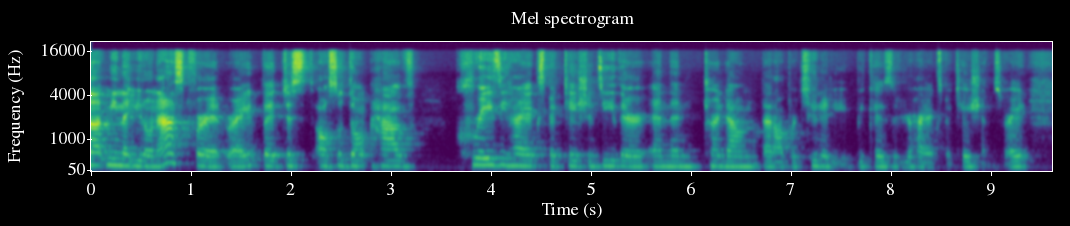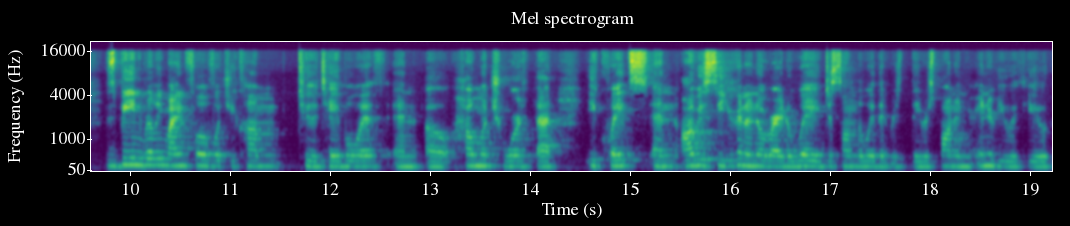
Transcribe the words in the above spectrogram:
not mean that you don't ask for it, right? But just also don't have crazy high expectations either and then turn down that opportunity because of your high expectations right? Is being really mindful of what you come to the table with and uh, how much worth that equates. And obviously you're going to know right away just on the way that re- they respond in your interview with you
